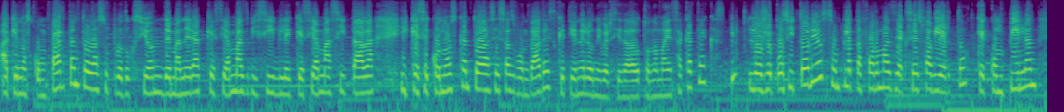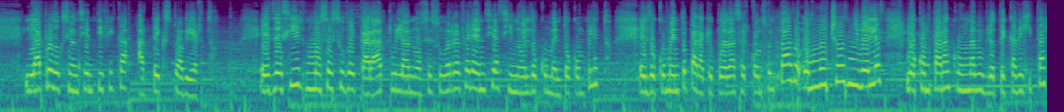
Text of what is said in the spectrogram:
a que nos compartan toda su producción de manera que sea más visible, que sea más citada y que se conozcan todas esas bondades que tiene la Universidad Autónoma de Zacatecas. Los repositorios son plataformas de acceso abierto que compilan la producción científica a texto abierto. Es decir, no se sube carátula, no se sube referencia, sino el documento completo. El documento para que pueda ser consultado. En muchos niveles lo comparan con una biblioteca digital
